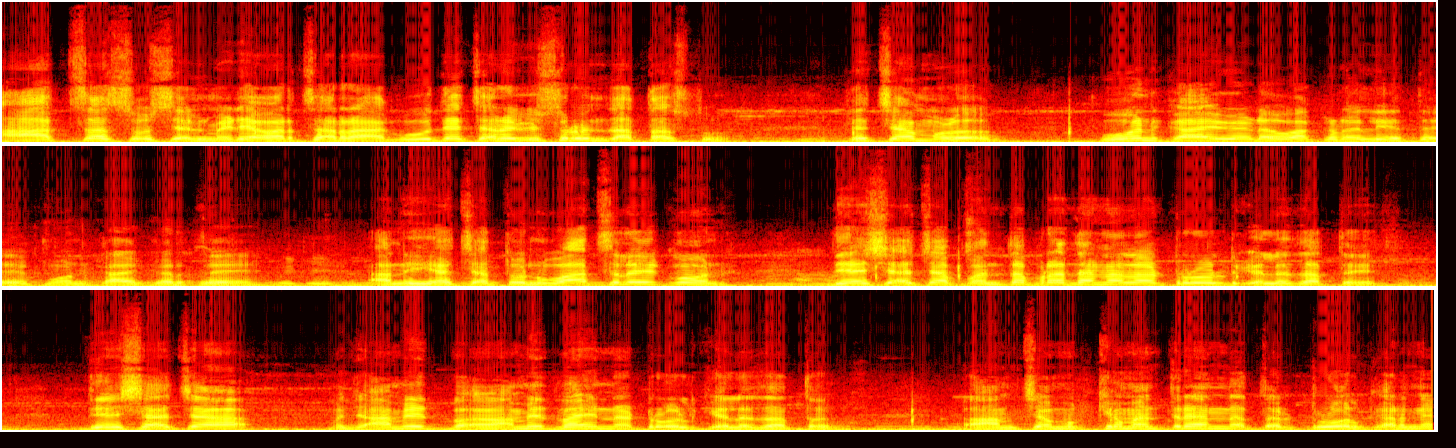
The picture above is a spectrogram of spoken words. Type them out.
आजचा सोशल मीडियावरचा राग उद्याच्याला विसरून जात असतो. त्याच्यामुळं कोण काय वेडं वाकडं लिहितंय कोण काय करतंय आणि ह्याच्यातून वाचलंय कोण? देशाच्या पंतप्रधानाला ट्रोल केलं जातंय. देशाच्या म्हणजे अमित अमित भाईंना ट्रोल केलं जातं. आमच्या मुख्यमंत्र्यांना तर ट्रोल करण्या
